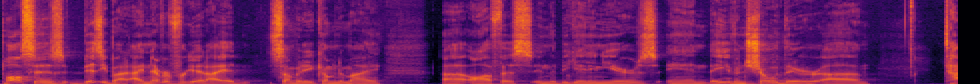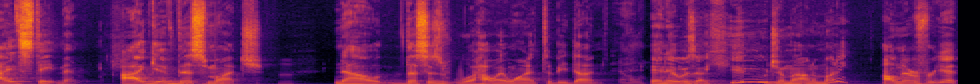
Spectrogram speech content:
Paul says busybody. I never forget. I had somebody come to my uh, office in the beginning years, and they even showed their uh, tithe statement. I give this much. Now this is how I want it to be done, and it was a huge amount of money. I'll never forget.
